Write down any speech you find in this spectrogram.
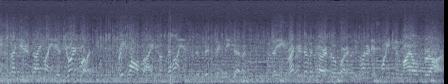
Contestant on the line, spectator side lane, is George Willis. Pre-qualified from the Lions to the 667. The record of the car so far is 222 miles per hour.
